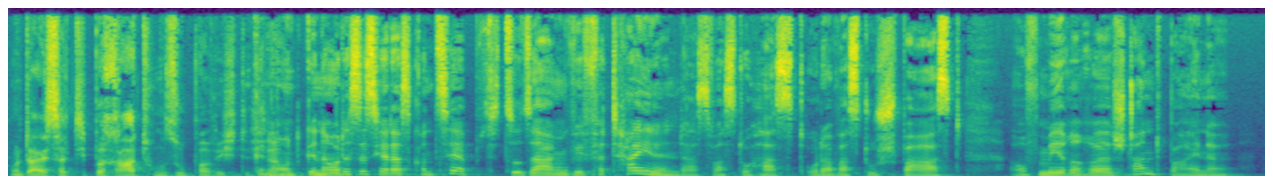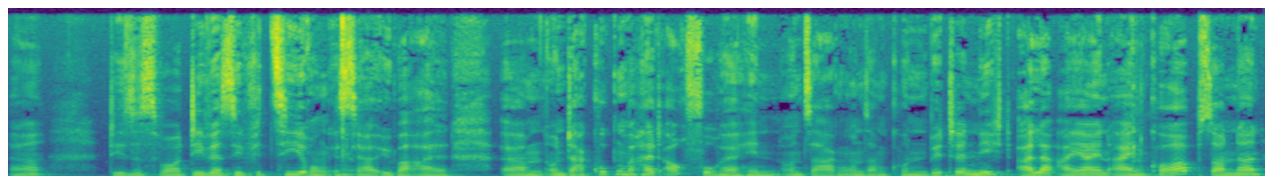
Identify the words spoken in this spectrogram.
Und da ist halt die Beratung super wichtig. Genau, und genau das ist ja das Konzept, zu sagen, wir verteilen das, was du hast oder was du sparst, auf mehrere Standbeine. Ja? Dieses Wort Diversifizierung ist ja, ja überall. Ähm, und da gucken wir halt auch vorher hin und sagen unserem Kunden bitte nicht alle Eier in einen ja. Korb, sondern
